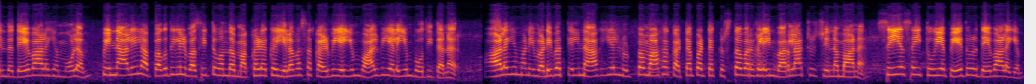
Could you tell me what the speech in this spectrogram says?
இந்த தேவாலயம் மூலம் பின்னாளில் அப்பகுதியில் வசித்து வந்த மக்களுக்கு இலவச கல்வியையும் வாழ்வியலையும் போதித்தனர். ஆலயமணி வடிவத்தில் நாகையில் நுட்பமாக கட்டப்பட்ட கிறிஸ்தவர்களின் வரலாற்று சின்னமான சிஎஸ்ஐ தூய பேதுரு தேவாலயம்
